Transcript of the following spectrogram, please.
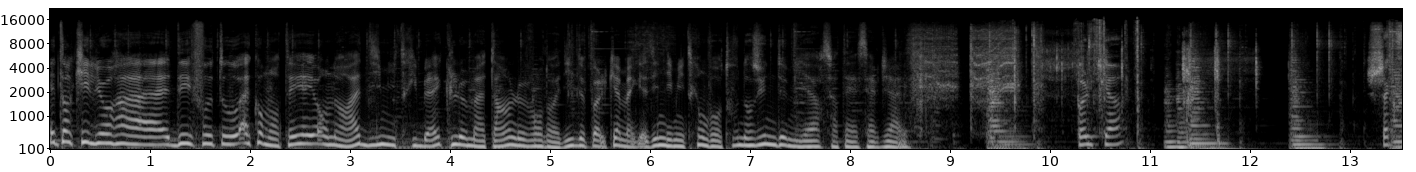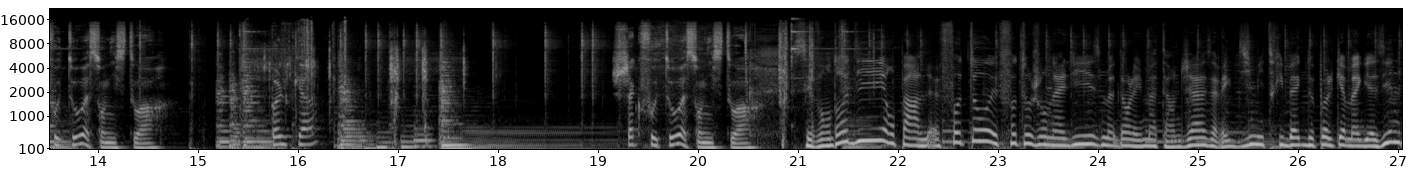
Et tant qu'il y aura des photos à commenter, on aura Dimitri Beck le matin, le vendredi de Polka Magazine. Dimitri, on vous retrouve dans une demi-heure sur TSF Jazz. Polka. Chaque photo a son histoire. Polka. Chaque photo a son histoire. C'est vendredi, on parle photo et photojournalisme dans les matins de jazz avec Dimitri Beck de Polka Magazine.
